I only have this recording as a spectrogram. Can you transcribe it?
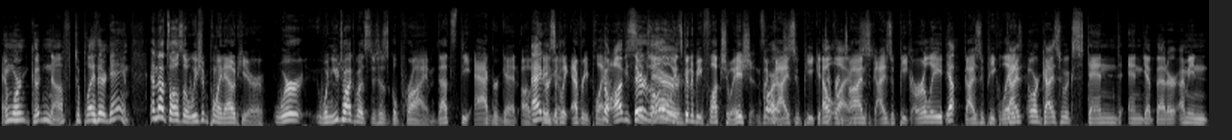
and weren't good enough to play their game. And that's also we should point out here. We're when you talk about statistical prime, that's the aggregate of Aggregate. basically every player. No, obviously there's always going to be fluctuations. Like guys who peak at different times, guys who peak early, Yep. guys who peak late. guys or guys who extend and get better. I mean,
